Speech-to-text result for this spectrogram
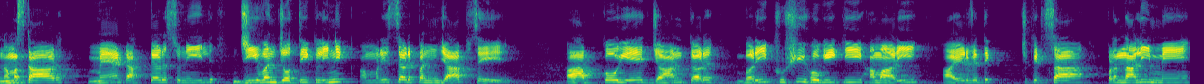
नमस्कार, मैं डॉक्टर सुनील, जीवन ज्योति क्लिनिक, अमृतसर, पंजाब से। आपको ये जानकर बड़ी खुशी होगी कि हमारी आयुर्वेदिक चिकित्सा प्रणाली में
